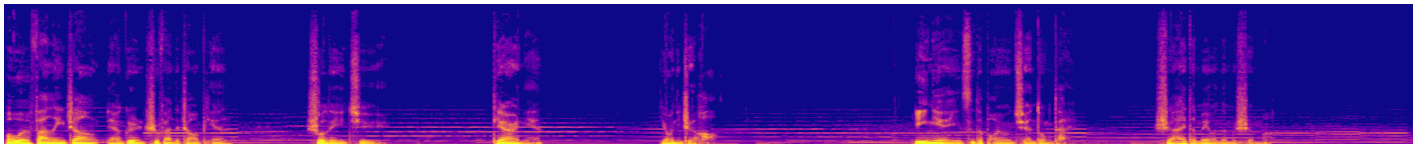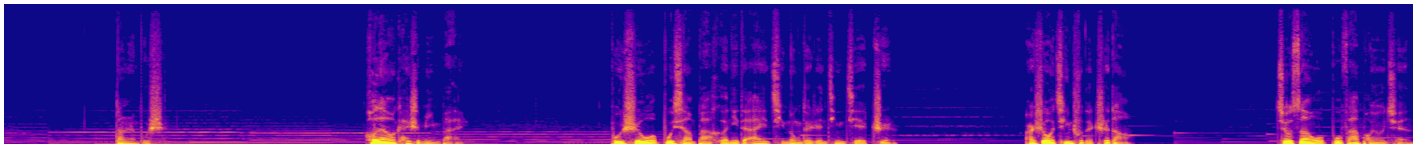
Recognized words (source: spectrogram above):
欧文发了一张两个人吃饭的照片，说了一句：“第二年有你真好。”一年一次的朋友圈动态，是爱的没有那么深吗？当然不是。后来我开始明白，不是我不想把和你的爱情弄得人尽皆知，而是我清楚的知道，就算我不发朋友圈，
